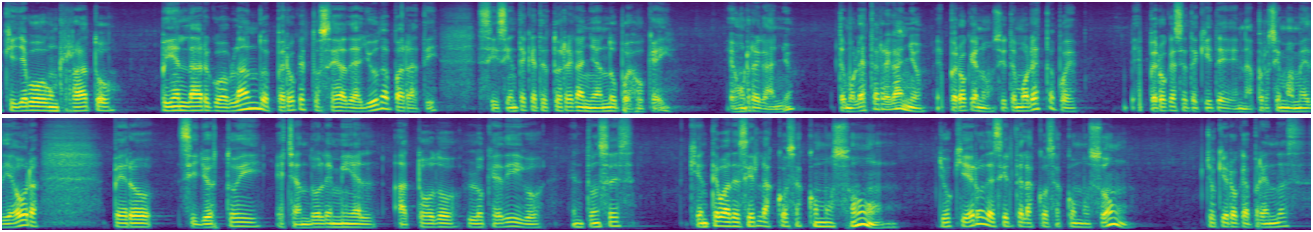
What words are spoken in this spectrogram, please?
aquí llevo un rato bien largo hablando, espero que esto sea de ayuda para ti. Si sientes que te estoy regañando, pues ok, es un regaño ¿Te molesta el regaño? Espero que no. Si te molesta, pues espero que se te quite en la próxima media hora. Pero si yo estoy echándole miel a todo lo que digo, entonces, ¿quién te va a decir las cosas como son? Yo quiero decirte las cosas como son. Yo quiero que aprendas.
